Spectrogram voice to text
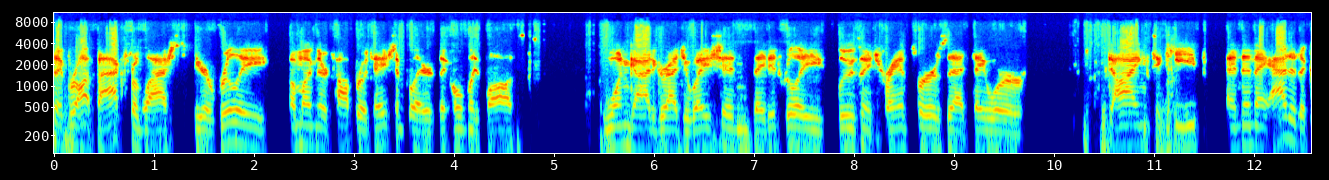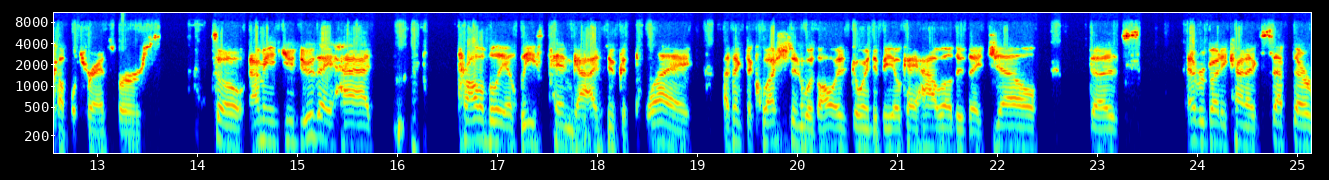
they brought back from last year. Really, among their top rotation players, they only lost one guy to graduation. They didn't really lose any transfers that they were dying to keep, and then they added a couple transfers. So, I mean, you knew they had probably at least 10 guys who could play. I think the question was always going to be okay, how well do they gel? Does everybody kind of accept their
